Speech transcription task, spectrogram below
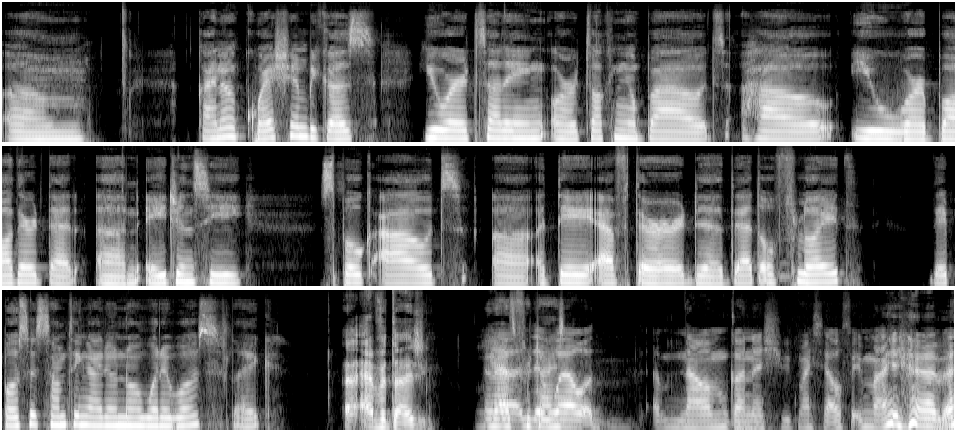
um, kind of a question because you were telling or talking about how you were bothered that an agency spoke out uh, a day after the death of Floyd. They posted something, I don't know what it was. Like, Uh, advertising. Yeah, advertising. the- well, now I'm gonna shoot myself in my uh,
